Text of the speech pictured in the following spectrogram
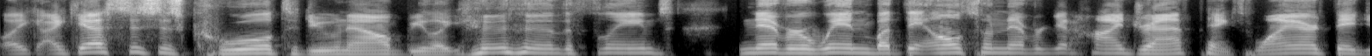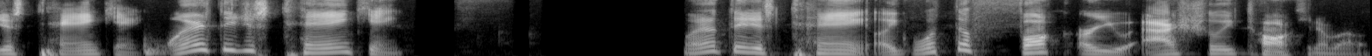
Like, I guess this is cool to do now. Be like, the Flames never win, but they also never get high draft picks. Why aren't they just tanking? Why aren't they just tanking? Why don't they just tank? Like, what the fuck are you actually talking about?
